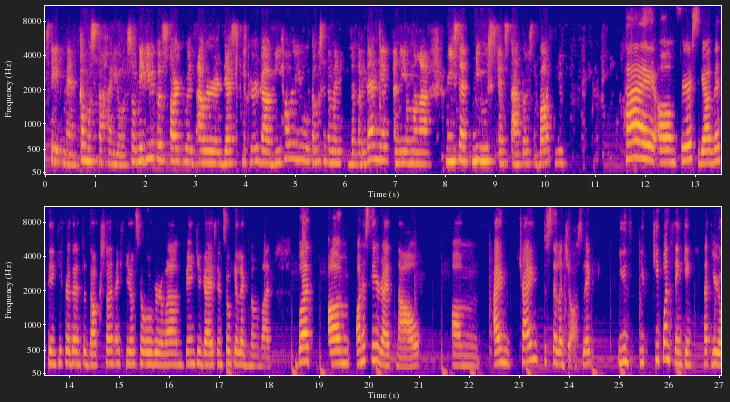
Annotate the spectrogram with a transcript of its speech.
statement, kamusta kayo? So maybe we could start with our guest speaker, Gabby. How are you? Kamusta naman the pandemic? Ano yung mga recent news and status about you? Hi, um, first, grabe, thank you for the introduction. I feel so overwhelmed. Thank you guys. I'm so kilig naman. But um, honestly, right now, um, I'm trying to still adjust. Like, you, you keep on thinking that you're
